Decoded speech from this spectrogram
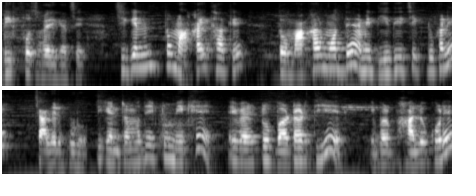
ডিসপোজ হয়ে গেছে। চিকেন তো মাখাই থাকে। তো মাখার মধ্যে আমি দিয়ে দিয়েছি একটুখানি চালের গুঁড়ো। চিকেনটার মধ্যে একটু মেখে এবার একটু বাটার দিয়ে এবার ভালো করে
